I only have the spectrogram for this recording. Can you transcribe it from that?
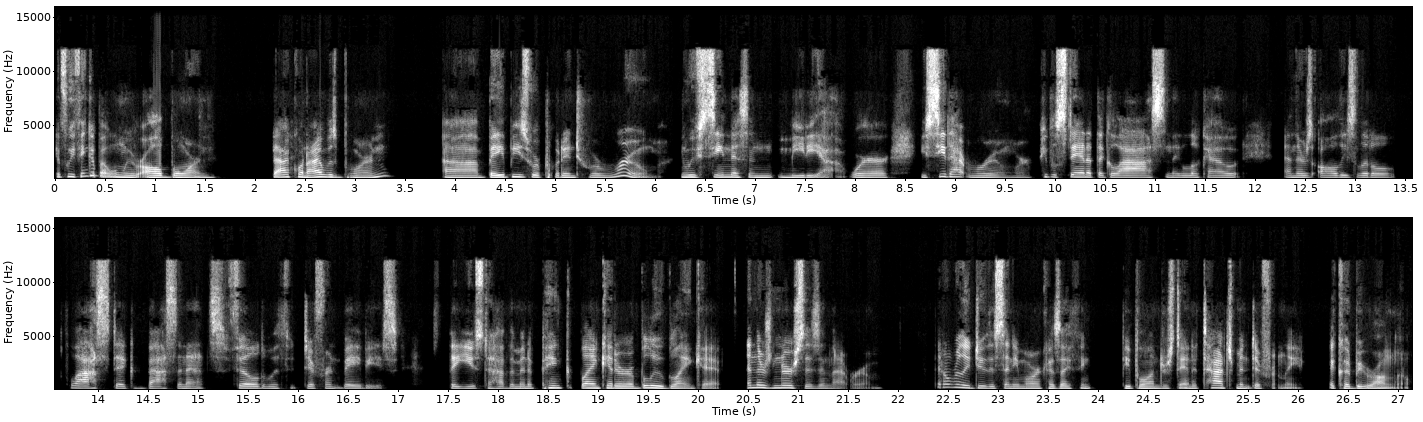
if we think about when we were all born, back when I was born, uh, babies were put into a room. And we've seen this in media where you see that room where people stand at the glass and they look out, and there's all these little plastic bassinets filled with different babies. They used to have them in a pink blanket or a blue blanket, and there's nurses in that room. They don't really do this anymore because I think people understand attachment differently. It could be wrong though.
